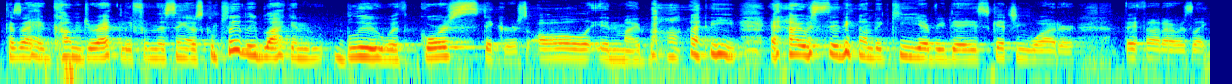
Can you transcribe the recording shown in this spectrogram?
because I had come directly from this thing. I was completely black and blue with gorse stickers all in my body, and I was sitting on the quay every day sketching water. They thought I was like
